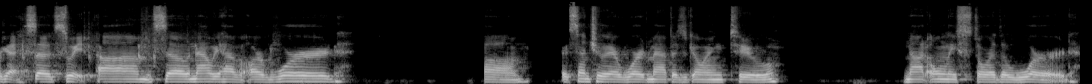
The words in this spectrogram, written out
Okay. So it's sweet. Um, so now we have our word. Um, essentially, our word map is going to not only store the word,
